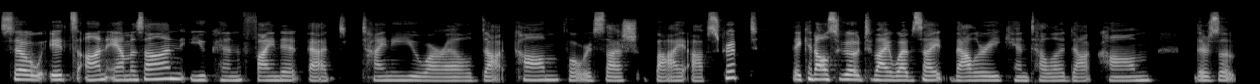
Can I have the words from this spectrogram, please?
So it's on Amazon. You can find it at tinyurl.com forward slash buy off script. They can also go to my website, valeriecantella.com. There's a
